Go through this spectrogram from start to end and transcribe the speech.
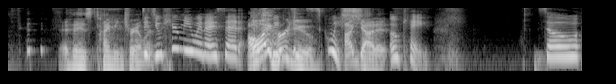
His timing trailer. did you hear me when I said, Oh, I heard you. Squish. I got it. Okay. So,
